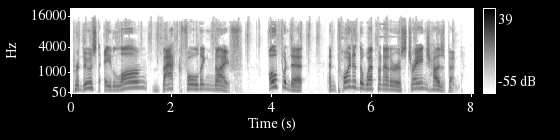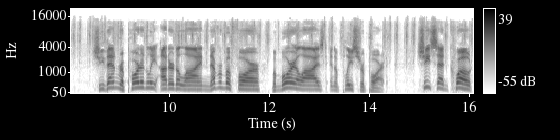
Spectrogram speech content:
produced a long back folding knife, opened it, and pointed the weapon at her estranged husband. She then reportedly uttered a line never before memorialized in a police report. She said, quote,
